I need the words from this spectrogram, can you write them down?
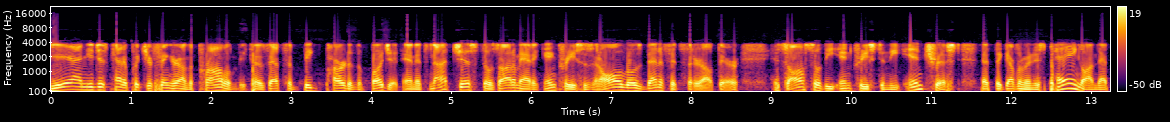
Yeah, and you just kind of put your finger on the problem because that's a big part of the budget. And it's not just those automatic increases and all those benefits that are out there. It's also the increase in the interest that the government is paying on that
